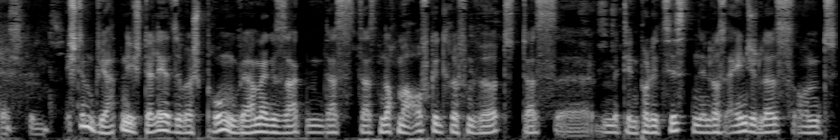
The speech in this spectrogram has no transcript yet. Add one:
Das stimmt. Stimmt, wir hatten die Stelle jetzt übersprungen. Wir haben ja gesagt, dass das nochmal aufgegriffen wird, dass äh, mit den Polizisten in Los Angeles und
